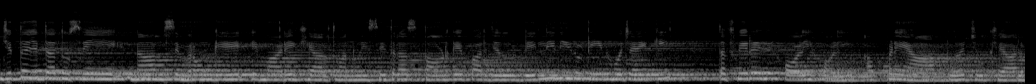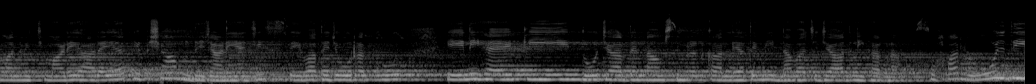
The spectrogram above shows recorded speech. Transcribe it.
ਜਿੱਦਾਂ ਜਿੱਦਾਂ ਤੁਸੀਂ ਨਾਮ ਸਿਮਰੋਗੇ, ਇਹ ਮਾੜੇ ਖਿਆਲ ਤੁਹਾਨੂੰ ਇਸੇ ਤਰ੍ਹਾਂ ਸਤਾਉਣਗੇ, ਪਰ ਜਦੋਂ ਡੇਲੀ ਦੀ ਰੁਟੀਨ ਹੋ ਜਾਏਗੀ, ਤਾਂ ਫਿਰ ਇਹ ਹੌਲੀ ਹੌਲੀ ਆਪਣੇ ਆਪ ਜੋ ਖਿਆਲ ਮਨ ਵਿੱਚ ਮਾੜੇ ਆ ਰਹੇ ਆ, ਇਹ ਪਛਾਣ ਹੁੰਦੇ ਜਾਣੇ ਆ। ਜੀ ਸੇਵਾ ਤੇ ਜ਼ੋਰ ਰੱਖੋ, ਇਹ ਨਹੀਂ ਹੈ ਕਿ 2-4 ਦਿਨ ਨਾਮ ਸਿਮਰਨ ਕਰ ਲਿਆ ਤੇ ਮਹੀਨਾ ਬਾਅਦ ਯਾਦ ਨਹੀਂ ਕਰਨਾ। ਸੋ ਹਰ ਰੋਜ਼ ਦੀ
